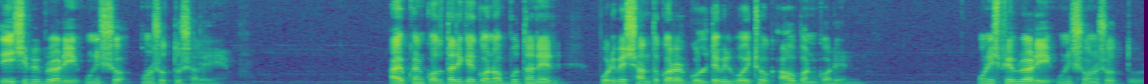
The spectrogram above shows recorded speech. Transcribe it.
তেইশে ফেব্রুয়ারি উনিশশো ঊনসত্তর সালে। আয়ুব খান কত তারিখে গণ অভ্যুত্থানের পরিবেশ শান্ত করার গোলটেবিল বৈঠক আহ্বান করেন? উনিশ ফেব্রুয়ারি উনিশশো উনসত্তর।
